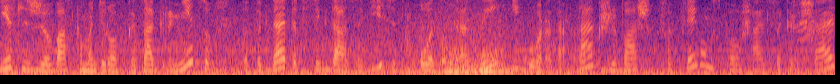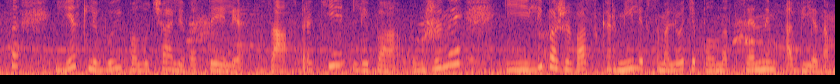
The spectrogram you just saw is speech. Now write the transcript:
Если же у вас командировка за границу, то тогда это всегда зависит от страны и города. Также ваш Verpflegungspauschal сокращается, если вы получали в отеле завтраки, либо ужины, и либо же вас кормили в самолете полноценным обедом.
